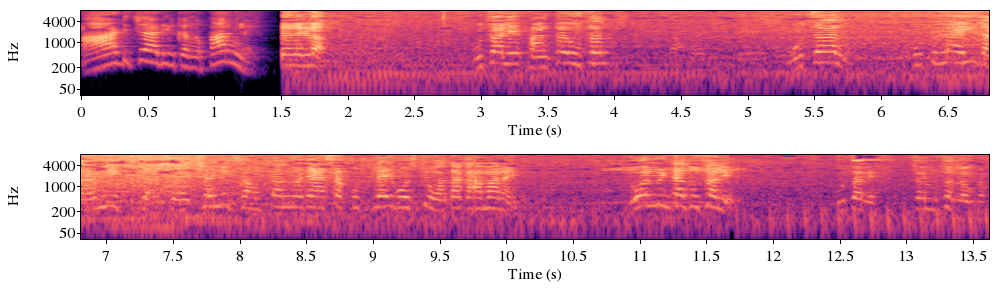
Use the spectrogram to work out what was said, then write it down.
அடிச்சு ஆடி இருக்காங்க பாருங்களேன் इकडं. उचल हे सांगतोय उचल उचल कुठल्याही धार्मिक शैक्षणिक संस्थांमध्ये अशा कुठल्याही गोष्टी होता कामा नाही दोन मिनिटात उचल हे. उचल हे. चल उचल लवकर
